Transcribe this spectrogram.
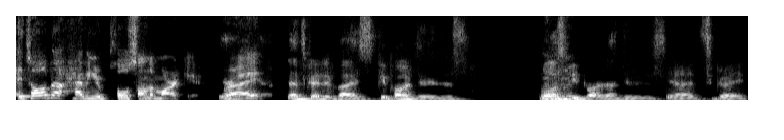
It's all about having your pulse on the market, yeah, right? That's great advice. People aren't doing this. Most mm-hmm. people are not doing this. Yeah, it's great.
